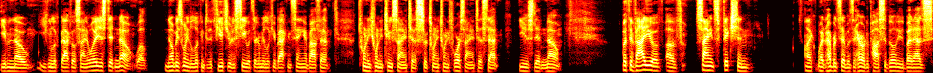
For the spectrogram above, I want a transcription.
Even though you can look back, they'll say, "Well, they just didn't know." Well, nobody's willing to look into the future to see what they're going to be looking back and saying about the 2022 scientists or 2024 scientists that you just didn't know. But the value of, of science fiction, like what Hubbard said, was a herald of possibility, but as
